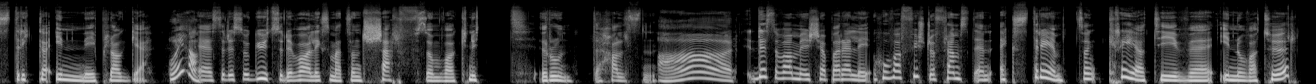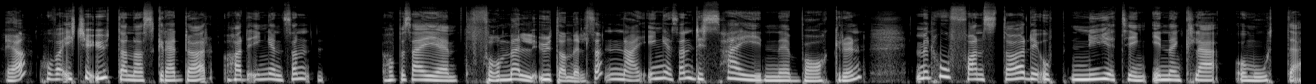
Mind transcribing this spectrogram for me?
strikka inn i plagget. Å ja. Eh, Så det så ut som det var liksom et sånt skjerf som var knytt rundt halsen. Ah, Det som var med Schiaparelli, hun var først og fremst en ekstremt sånn kreativ eh, innovatør. ja. Hun var ikke utdanna skredder, hadde ingen sånn håper jeg, eh, Formell utdannelse? Nei, ingen sånn designbakgrunn. Men hun fant stadig opp nye ting innen klær og mote.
